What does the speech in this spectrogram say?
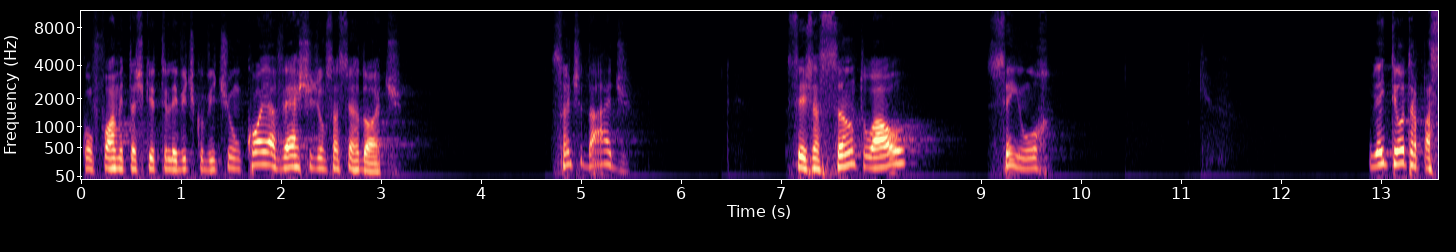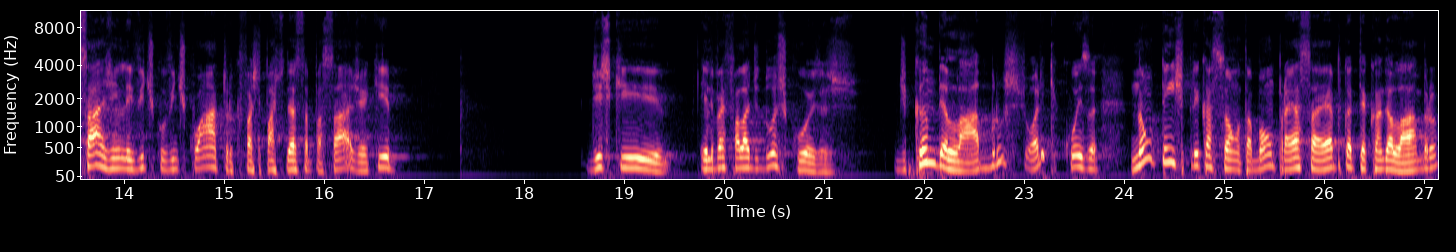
Conforme está escrito em Levítico 21, qual é a veste de um sacerdote? Santidade. Seja santo ao Senhor. E aí tem outra passagem, em Levítico 24, que faz parte dessa passagem aqui, diz que ele vai falar de duas coisas de candelabros. Olha que coisa, não tem explicação, tá bom? Para essa época ter candelabro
